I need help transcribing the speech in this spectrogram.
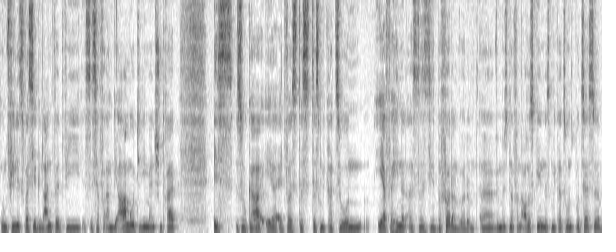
und vieles, was hier genannt wird, wie es ist ja vor allem die Armut, die die Menschen treibt, ist sogar eher etwas, das, das Migration eher verhindert, als dass es sie befördern würde. Äh, wir müssen davon ausgehen, dass Migrationsprozesse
